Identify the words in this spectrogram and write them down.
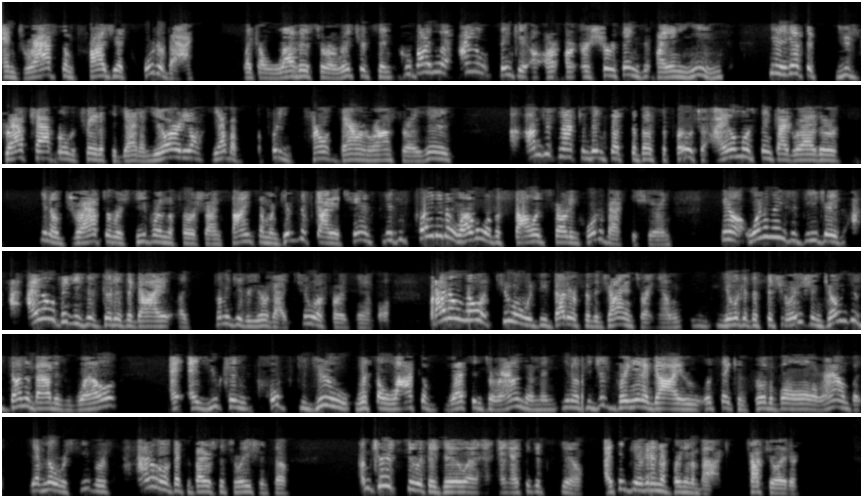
and draft some project quarterback like a Levis or a Richardson, who, by the way, I don't think are, are, are sure things by any means you know, you have to use draft capital to trade up to get him. You already don't, you have a, a pretty talent barren roster as is. I'm just not convinced that's the best approach. I almost think I'd rather, you know, draft a receiver in the first round, sign someone, give this guy a chance because he's played at a level of a solid starting quarterback this year. And, you know, one of the things with DJs, I, don't think he's as good as a guy like, let me give you your guy, Tua, for example. But I don't know if Tua would be better for the Giants right now. You look at the situation, Jones has done about as well as you can hope to do with the lack of weapons around him. And, you know, if you just bring in a guy who, let's say, can throw the ball all around, but you have no receivers, I don't know if that's a better situation. So I'm curious to see what they do. And, I think it's, you know, I think you're going to end up bringing them back. Talk to you later.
